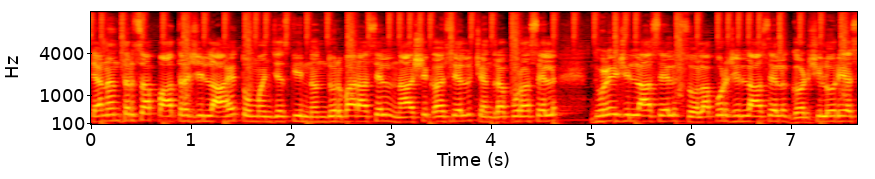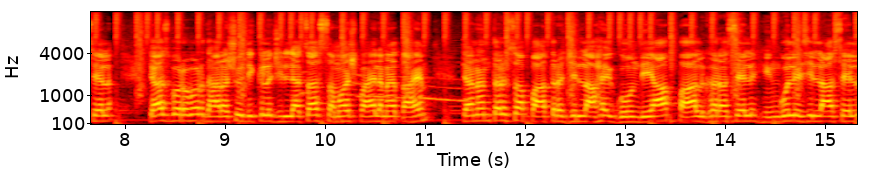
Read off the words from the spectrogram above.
त्यानंतरचा पात्र जिल्हा आहे तो म्हणजेच की नंदुरबार असेल नाशिक असेल चंद्रपूर असेल धुळे जिल्हा असेल सोलापूर जिल्हा असेल गडचिरोली असेल. त्याचबरोबर धाराशिव देखील जिल्ह्याचा समावेश पाहायला मिळत आहे. त्यानंतरचा पात्र जिल्हा आहे गोंदिया. पालघर असेल हिंगोली जिल्हा असेल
